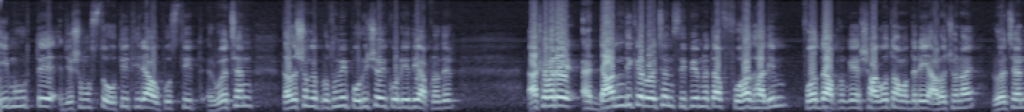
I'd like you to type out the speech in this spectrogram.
এই মুহূর্তে যে সমস্ত অতিথিরা উপস্থিত রয়েছেন, তাদের সঙ্গে প্রথমেই পরিচয় করিয়ে দিই আপনাদের। একেবারে ডান দিকে রয়েছেন সিপিএম নেতা ফুয়াদ হালিম। ফুয়াদ আপনাকে স্বাগত আমাদের এই আলোচনায়। রয়েছেন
